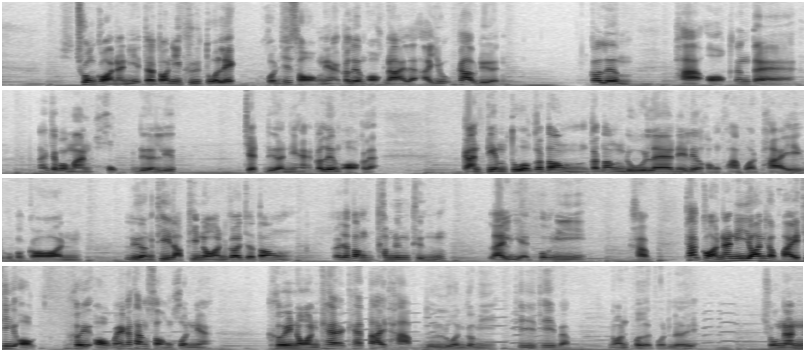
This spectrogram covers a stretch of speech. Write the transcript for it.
ช่วงก่อนอันนี้ แต่ตอนนี้คือตัวเล็กคนที่2เนี่ยก็เริ่มออกได้แล้วอายุ 9 เดือน ก็เริ่มพาออกตั้งแต่น่าจะประมาณ 6 เดือนหรือ 7 เดือนนี่ฮะก็เริ่มออกแล้ว การเตรียมตัวก็ต้องก็ต้องดูแลในเรื่องของความปลอดภัย อุปกรณ์ เรื่องที่หลับที่นอนก็จะต้องก็จะต้องคำนึงถึงรายละเอียดพวกนี้ครับถ้าก่อนหน้านี้ย้อนกลับไปที่ออกเคยออกแม้กระทั่งสองคนเนี่ยเคยนอนแค่แค่ใต้ทับล้วนๆก็มีที่ที่แบบนอนเปิดหมดเลย ช่วงนั้น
